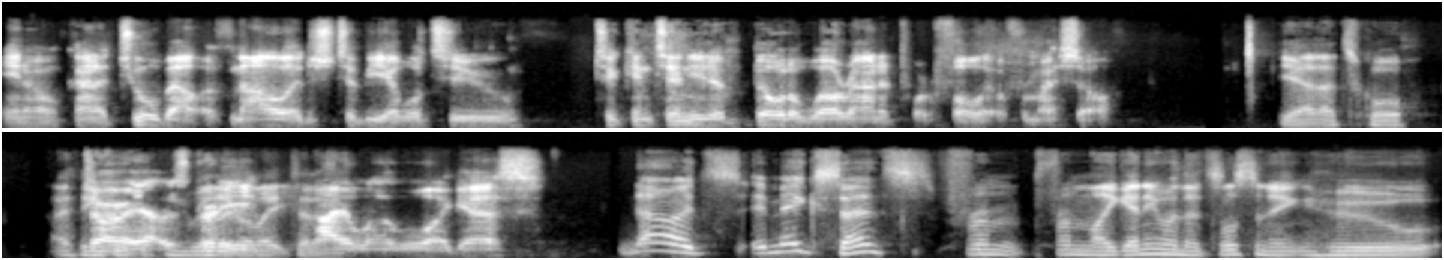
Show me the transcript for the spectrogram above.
you know, kind of tool belt of knowledge to be able to to continue to build a well-rounded portfolio for myself. Yeah, that's cool. I think Sorry, that was really pretty high level, I guess. No, it's it makes sense from from like anyone that's listening who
